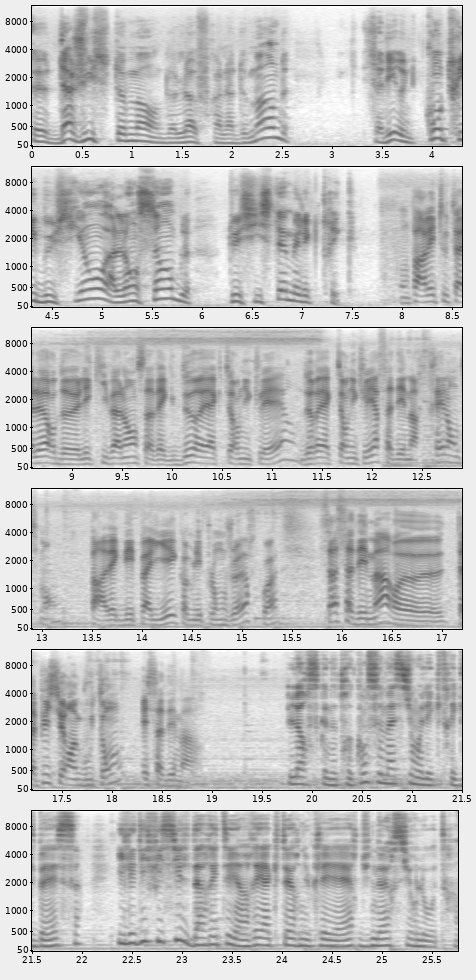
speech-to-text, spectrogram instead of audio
d'ajustement de l'offre à la demande, c'est-à-dire une contribution à l'ensemble du système électrique. On parlait tout à l'heure de l'équivalence avec deux réacteurs nucléaires. Deux réacteurs nucléaires, ça démarre très lentement, par avec des paliers comme les plongeurs. Quoi. Ça, ça démarre, euh, tu appuies sur un bouton et ça démarre. Lorsque notre consommation électrique baisse, il est difficile d'arrêter un réacteur nucléaire d'une heure sur l'autre.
